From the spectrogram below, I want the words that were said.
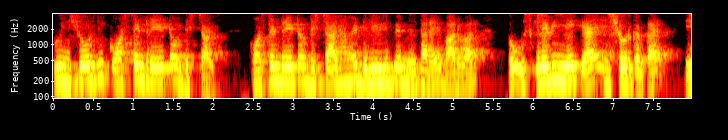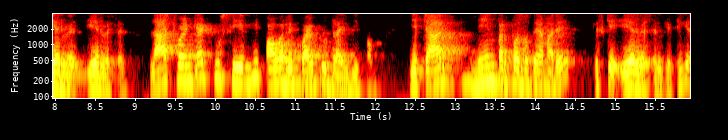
To ensure the constant rate of discharge constant rate of discharge हमें डिलीवरी पे मिलता रहे बार बार तो उसके लिए भी ये क्या है इंश्योर करता है air air vessel last point क्या है to save the power required to drive the pump ये चार मेन पर्पज होते हैं हमारे इसके एयर वेसल के, ठीक है?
